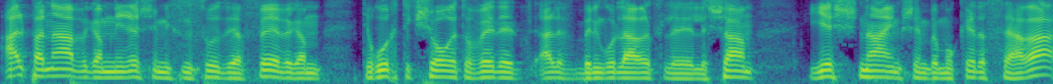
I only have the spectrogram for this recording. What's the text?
על פניו, וגם נראה שהם מסמסו את זה יפה, וגם תראו איך תקשורת עובדת, א', בניגוד לארץ לשם. יש שניים שהם במוקד הסערה,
